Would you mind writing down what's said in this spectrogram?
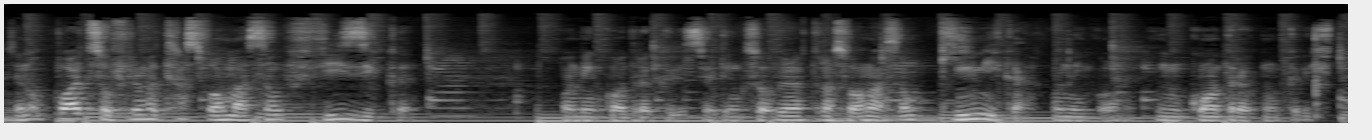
Você não pode sofrer uma transformação física quando encontra Cristo. Você tem que sofrer uma transformação química quando encontra com Cristo.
